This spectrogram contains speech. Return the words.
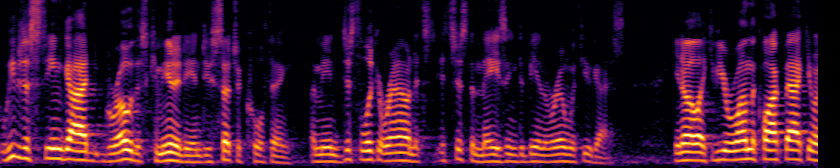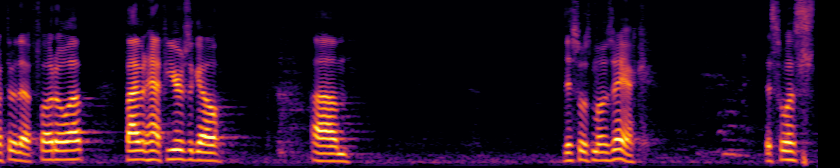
we've just seen God grow this community and do such a cool thing. I mean, just look around, it's, it's just amazing to be in the room with you guys. You know, like if you run the clock back, you want to throw that photo up, five and a half years ago, um, this was Mosaic. This was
